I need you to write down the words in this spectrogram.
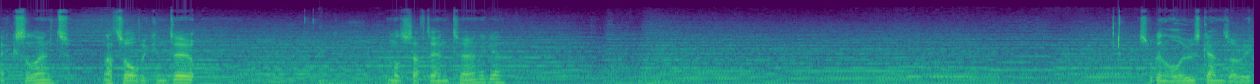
Excellent. That's all we can do. We'll just have to end turn again. We're going to lose Ganzorig.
